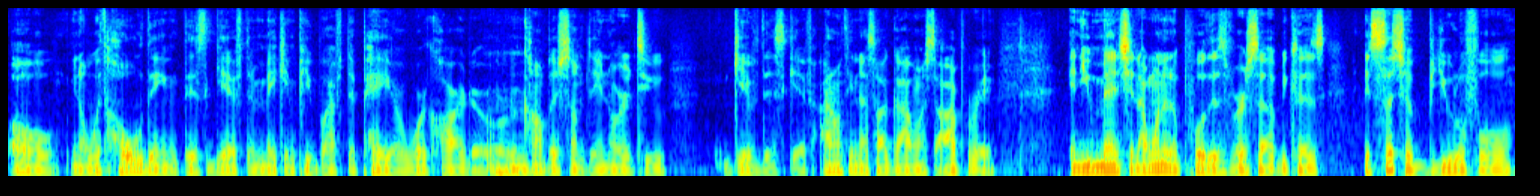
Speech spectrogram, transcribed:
oh, you know, withholding this gift and making people have to pay or work hard or, or accomplish something in order to give this gift. I don't think that's how God wants to operate. And you mentioned, I wanted to pull this verse up because it's such a beautiful,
